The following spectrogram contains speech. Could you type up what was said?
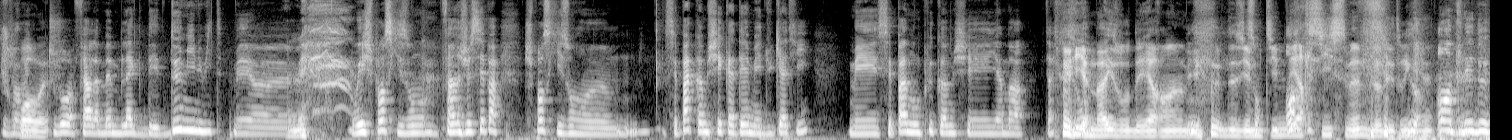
Je J'ai crois, envie de ouais. Toujours faire la même blague des 2008. Mais, euh, Mais- oui, je pense qu'ils ont. Enfin, je sais pas. Je pense qu'ils ont. euh, C'est pas comme chez KTM et Ducati, mais c'est pas non plus comme chez Yamaha. Yamaha, ils ont des R1, les- le deuxième team, en- des R6 même, des trucs. ils ont entre les deux.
